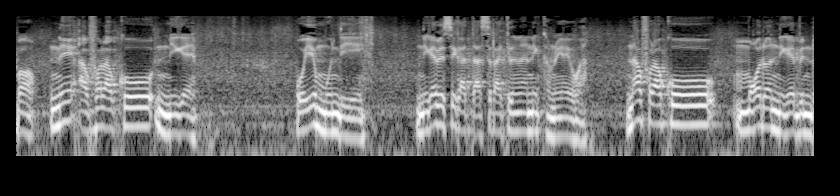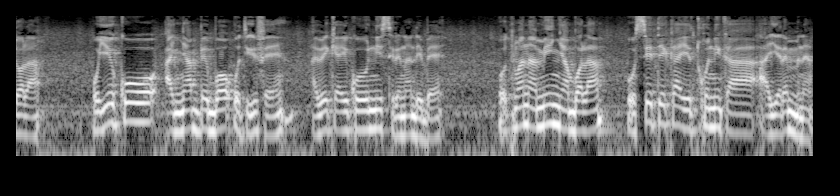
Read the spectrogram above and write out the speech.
bɔn ni a fɔla ko nigɛ o ye mun de ye nigɛ bɛ se ka ta sira kelenna ni kanuya ye wa n'a fɔra ko mɔgɔ dɔ nigɛ bɛ dɔ la o ye ko a ɲa bɛ bɔ o tigi fɛ a bɛ kɛ i ko ni sirenna de bɛ o tuma na min ɲabɔla o se tɛ k'a ye tuguni ka a yɛrɛ minɛ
